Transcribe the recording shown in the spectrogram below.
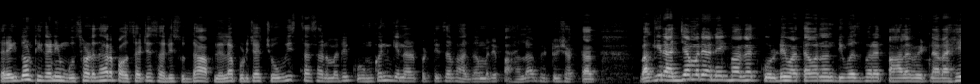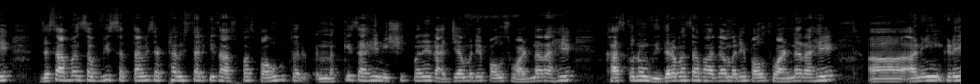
तर एक दोन ठिकाणी मुसळधार पावसाची सरीसुद्धा आपल्याला पुढच्या चोवीस तासांमध्ये कोकण किनारपट्टीच्या भागामध्ये पाहायला भेटू शकतात. बाकी राज्यामध्ये अनेक भागात कोरडे वातावरण दिवसभरात पाहायला भेटणार आहे. जसं आपण सव्वीस सत्तावीस अठ्ठावीस तारखेच्या आसपास पाहू तर नक्कीच आहे निश्चितपणे राज्यामध्ये पाऊस वाढणार आहे. खास करून विदर्भाच्या भागामध्ये पाऊस वाढणार आहे. आणि इकडे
